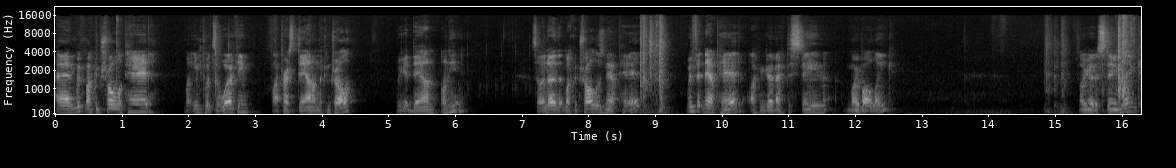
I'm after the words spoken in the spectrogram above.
and with my controller paired, my inputs are working. If I press down on the controller, we get down on here. So I know that my controller is now paired, with it now paired, I can go back to Steam Mobile Link. I go to Steam Link.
